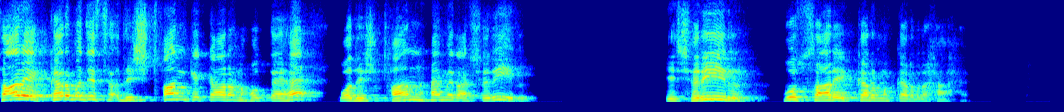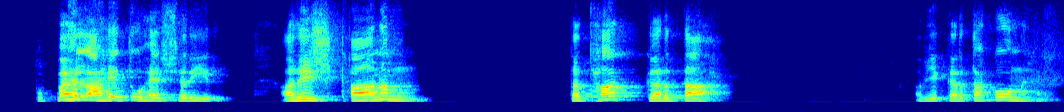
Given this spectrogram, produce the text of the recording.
सारे कर्म जिस अधिष्ठान के कारण होते हैं, वो अधिष्ठान है मेरा शरीर। ये शरीर, वो सारे कर्म कर रहा है। तो पहला हेतु है शरीर। अधिष्ठानम तथा कर्ता। अब ये कर्ता कौन है?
